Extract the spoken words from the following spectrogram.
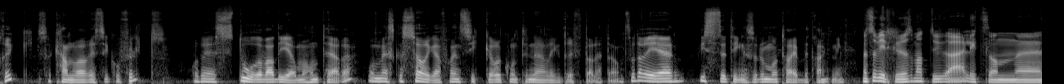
trykk, som kan være risikofylt. Og det er store verdier vi håndterer, og vi skal sørge for en sikker og kontinuerlig drift av dette. Så det er visse ting som du må ta i betraktning. Men så virker det som at du er litt sånn eh,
